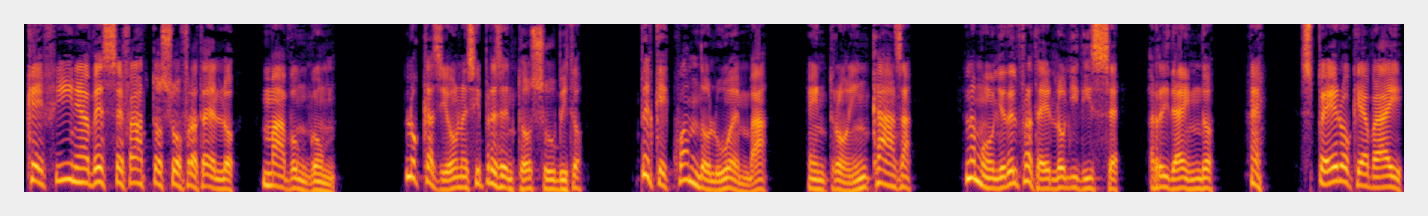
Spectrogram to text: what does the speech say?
che fine avesse fatto suo fratello Mavungun. L'occasione si presentò subito, perché quando Luemba entrò in casa, la moglie del fratello gli disse, ridendo, Eh, spero che avrai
